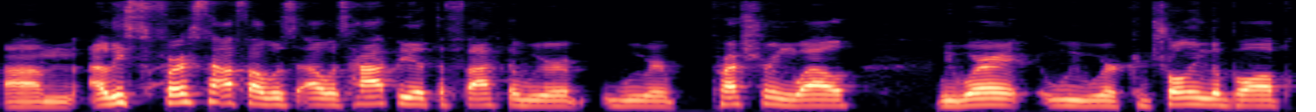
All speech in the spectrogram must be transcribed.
um, at least first half, I was I was happy at the fact that we were we were pressuring well. We weren't we were controlling the ball,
